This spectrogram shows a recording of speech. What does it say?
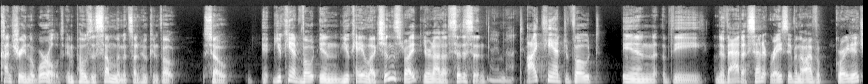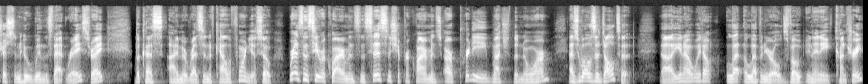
country in the world imposes some limits on who can vote. So you can't vote in UK elections, right? You're not a citizen. I am not. I can't vote in the Nevada Senate race, even though I have a great interest in who wins that race, right? Because I'm a resident of California. So residency requirements and citizenship requirements are pretty much the norm, as well as adulthood. Uh, you know, we don't let 11 year olds vote in any country,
